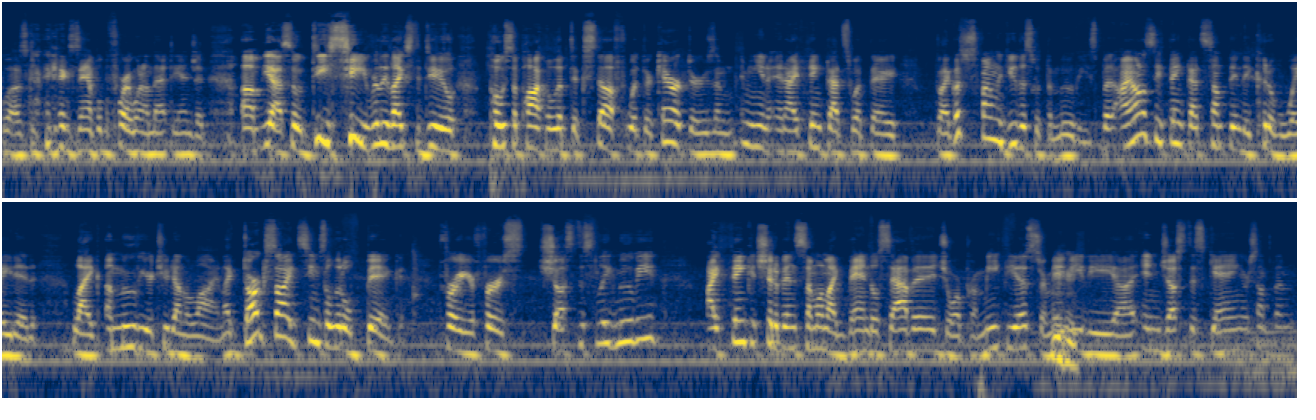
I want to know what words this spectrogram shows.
Well, I was going to make an example before I went on that tangent. Um, yeah, so DC really likes to do post-apocalyptic stuff with their characters, and I mean, you know, and I think that's what they like. Let's just finally do this with the movies. But I honestly think that's something they could have waited like a movie or two down the line. Like Darkseid seems a little big for your first Justice League movie. I think it should have been someone like Vandal Savage or Prometheus or maybe the uh, Injustice Gang or something.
